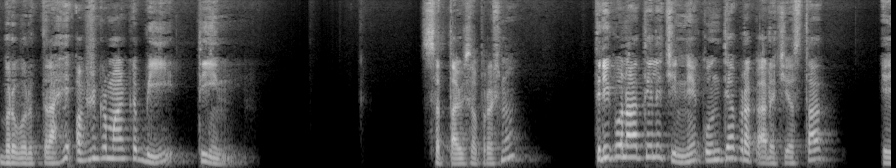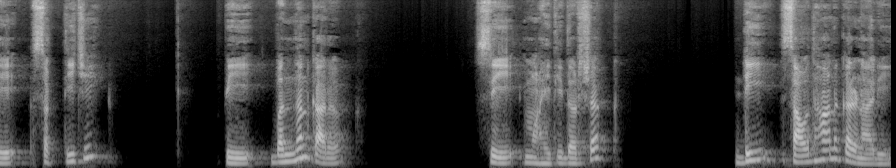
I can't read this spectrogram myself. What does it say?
बरोबर उत्तर आहे. ऑप्शन क्रमांक बी, तीन. सत्तावीसा प्रश्न. त्रिकोणातील चिन्हे कोणत्या प्रकारची असतात? ए सक्तीची. बी बंधनकारक. सी माहितीदर्शक. डी सावधान करणारी.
